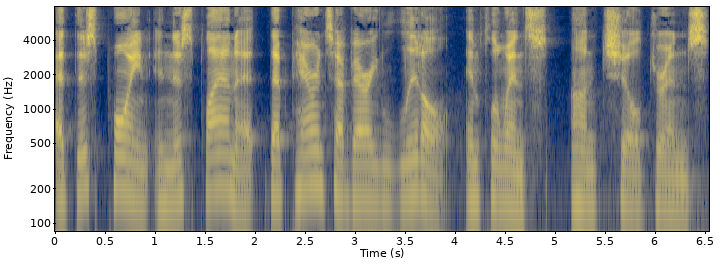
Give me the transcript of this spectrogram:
at this point in this planet that parents have very little influence on children's,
